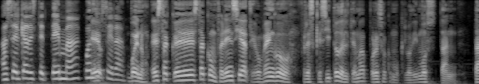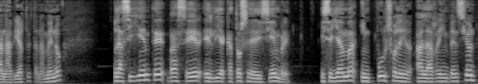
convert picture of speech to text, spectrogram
acerca de este tema. ¿Cuándo Eh, será? Bueno, esta, esta conferencia, te digo, vengo fresquecito del tema, por eso como que lo dimos tan, tan abierto y tan ameno. La siguiente va a ser el día 14 de diciembre y se llama Impulso a la Reinvención.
